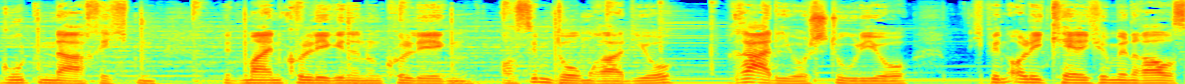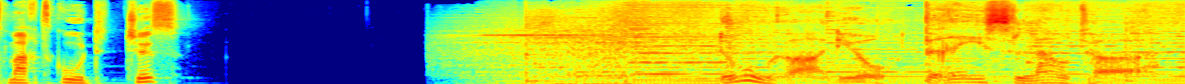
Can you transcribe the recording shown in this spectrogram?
guten Nachrichten mit meinen Kolleginnen und Kollegen aus dem Domradio Radiostudio. Ich bin Olli Kelch und bin raus. Macht's gut. Tschüss. Domradio Dreslauter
